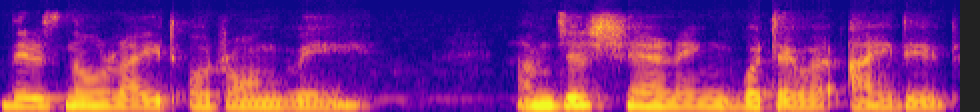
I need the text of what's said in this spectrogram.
There is no right or wrong way. I'm just sharing whatever I did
